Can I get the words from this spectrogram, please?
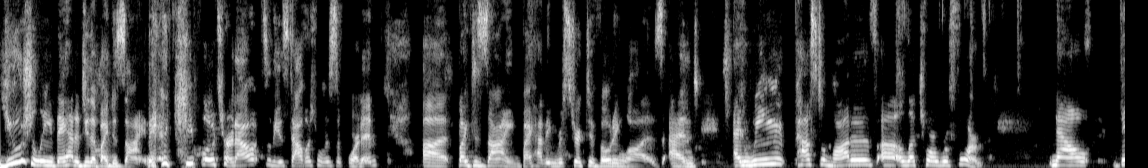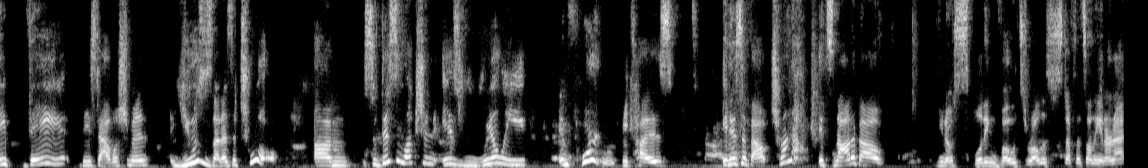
usually they had to do that by design. They had to keep low turnout so the establishment was supported uh, by design, by having restrictive voting laws, and and we passed a lot of uh, electoral reform. Now they they the establishment uses that as a tool. Um, so this election is really important because it is about turnout. It's not about you know splitting votes or all this stuff that's on the internet.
